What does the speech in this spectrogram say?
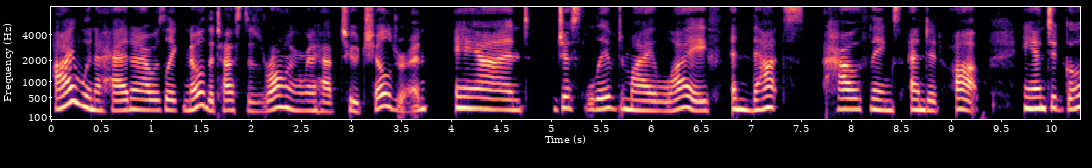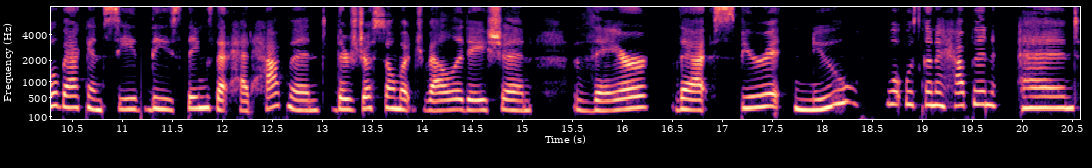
I went ahead and I was like, no, the test is wrong. I'm going to have two children and just lived my life. And that's how things ended up. And to go back and see these things that had happened, there's just so much validation there that spirit knew what was going to happen. And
